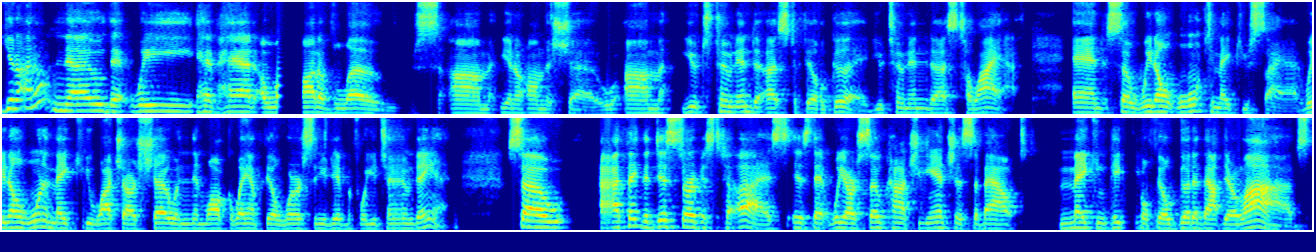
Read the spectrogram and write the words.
You know i don't know that we have had a lot of lows um, you know on the show. Um, you tune into us to feel good. You tune into us to laugh and so we don't want to make you sad. We don't want to make you watch our show and then walk away and feel worse than you did before you tuned in. So I think the disservice to us is that we are so conscientious about making people feel good about their lives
